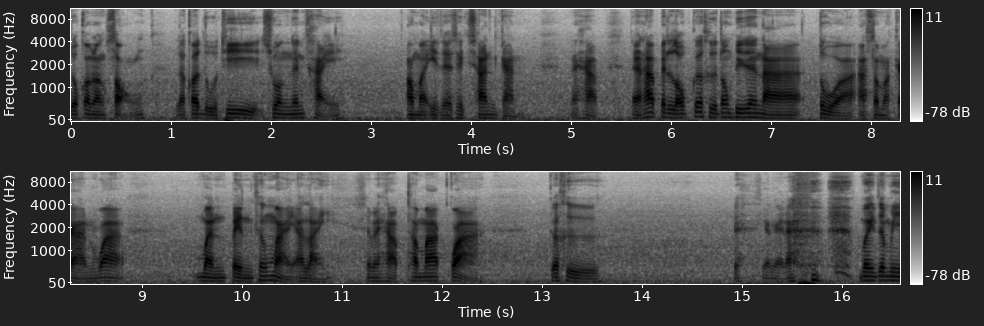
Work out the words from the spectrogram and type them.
ยกกำลังสองแล้วก็ดูที่ช่วงเงื่อนไขเอามา intersection กันนะครับ แต่ถ้าเป็นลบก็คือต้องพิจารณาตัวอสมการว่ามันเป็นเครื่องหมายอะไรใช่ไหมครับ ถ้ามากกว่าก็คือ ยังไงนะมันจะมี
